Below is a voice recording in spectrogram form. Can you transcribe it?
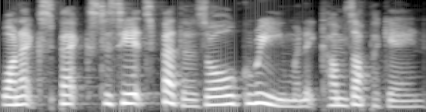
one expects to see its feathers all green when it comes up again.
